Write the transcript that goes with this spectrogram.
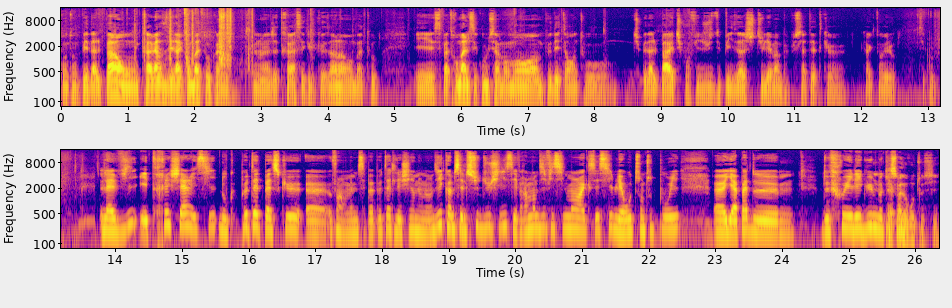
Quand on pédale pas, on traverse des lacs en bateau quand même. Parce qu'on en a déjà traversé quelques-uns là en bateau. Et c'est pas trop mal, c'est cool, c'est un moment un peu détente où tu pédales pas et tu profites juste du paysage, tu lèves un peu plus la tête qu'avec ton vélo. C'est cool. La vie est très chère ici, donc peut-être parce que, euh, enfin même c'est pas peut-être, les Chiliens nous l'ont dit, comme c'est le sud du Chili, c'est vraiment difficilement accessible, les routes sont toutes pourries, Euh, il n'y a pas de, de fruits et légumes, donc Il n'y ils a sont... pas de route aussi.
